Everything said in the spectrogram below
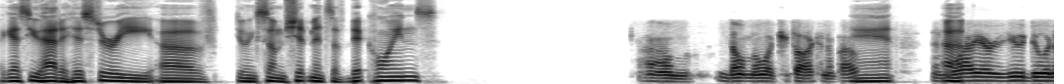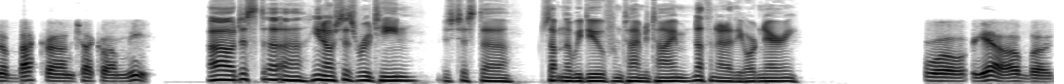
I guess you had a history of doing some shipments of bitcoins, Um, don't know what you're talking about. and and uh, why are you doing a background check on me? oh, just uh, you know, it's just routine. It's just uh, something that we do from time to time. Nothing out of the ordinary. Well, yeah, but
